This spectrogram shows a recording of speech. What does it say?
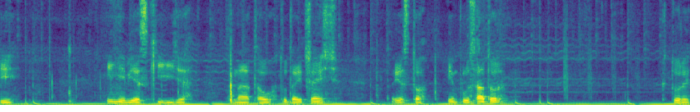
i, i niebieski idzie na tą tutaj część. To jest to impulsator, który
